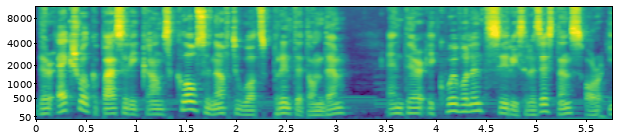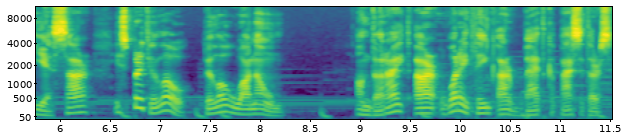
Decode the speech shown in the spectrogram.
Their actual capacity comes close enough to what's printed on them, and their equivalent series resistance, or ESR, is pretty low, below 1 ohm. On the right are what I think are bad capacitors.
